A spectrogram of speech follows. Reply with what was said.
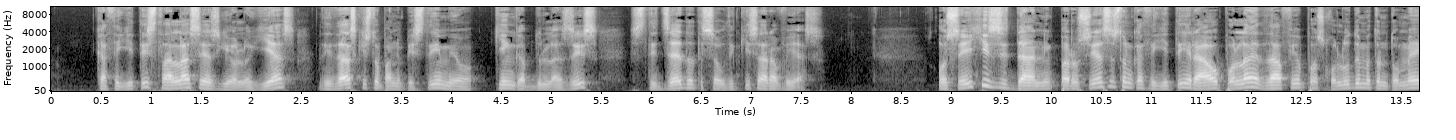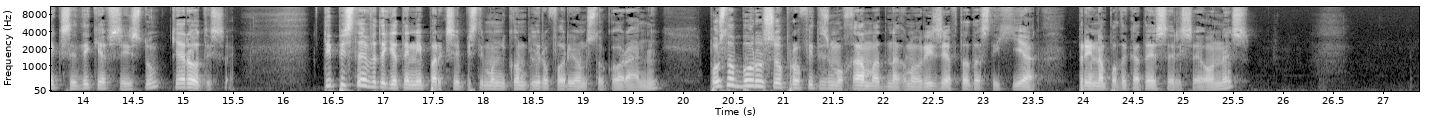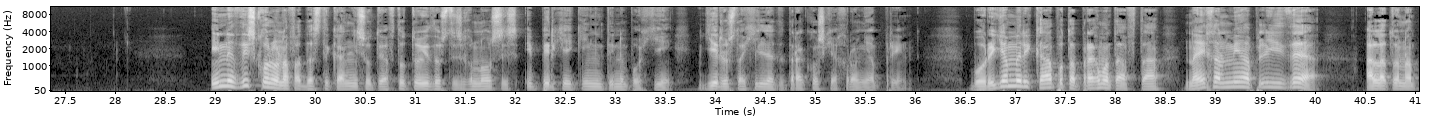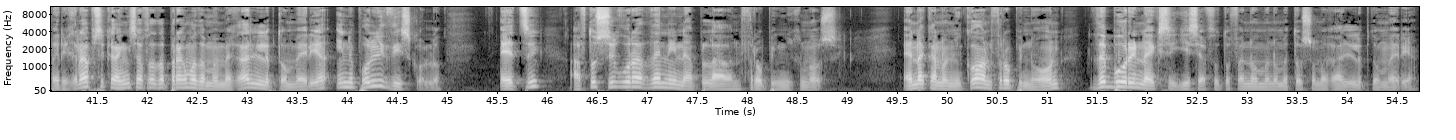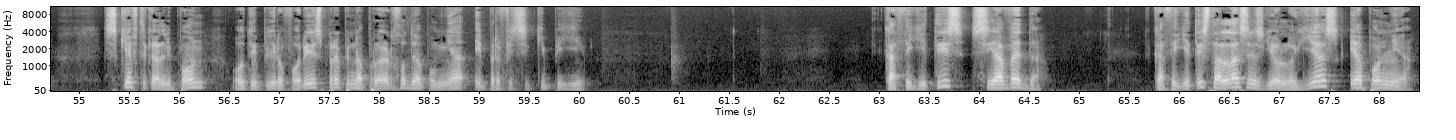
καθηγητής θαλάσσιας γεωλογίας, διδάσκει στο Πανεπιστήμιο King Abdulaziz στη Τζέντα της Σαουδικής Αραβίας. Ο Σεΐχη Ζιντάνη παρουσίασε στον καθηγητή Ράο πολλά εδάφια που ασχολούνται με τον τομέα εξειδίκευσής του και ρώτησε «Τι πιστεύετε για την ύπαρξη επιστημονικών πληροφοριών στο Κοράνι, πώς θα μπορούσε ο προφήτης Μοχάμαντ να γνωρίζει αυτά τα στοιχεία πριν από 14 αιώνες» Είναι δύσκολο να φανταστεί κανείς ότι αυτό το είδος της γνώσης υπήρχε εκείνη την εποχή, γύρω στα 1400 χρόνια πριν. Μπορεί για μερικά από τα πράγματα αυτά να είχαν μία απλή ιδέα, αλλά το να περιγράψει κανείς αυτά τα πράγματα με μεγάλη λεπτομέρεια είναι πολύ δύσκολο. Έτσι, αυτό σίγουρα δεν είναι απλά ανθρώπινη γνώση. Ένα κανονικό ανθρώπινο όν δεν μπορεί να εξηγήσει αυτό το φαινόμενο με τόσο μεγάλη λεπτομέρεια. Σκέφτηκα λοιπόν ότι οι πληροφορίες πρέπει να προέρχονται από μια υπερφυσική πηγή. Καθηγητής Σιαβέντα Καθηγητής θαλάσσιας γεωλογίας Ιαπωνία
